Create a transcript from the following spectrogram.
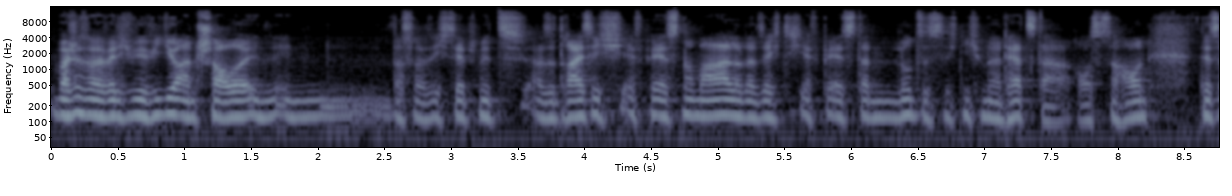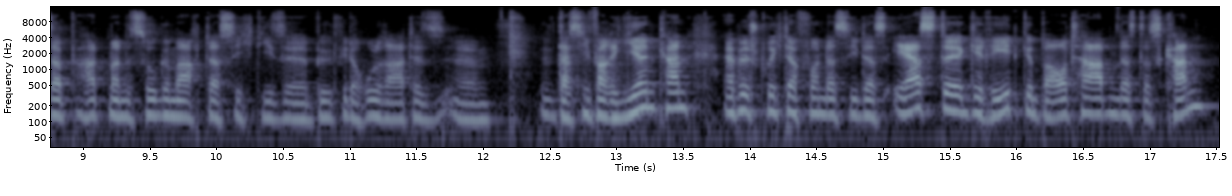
beispielsweise wenn ich mir Video anschaue, in, in, was weiß ich, selbst mit also 30 FPS normal oder 60 FPS, dann lohnt es sich nicht 100 Hertz da rauszuhauen. Deshalb hat man es so gemacht, dass sich diese Bildwiederholrate, dass sie variieren kann. Apple spricht davon, dass sie das erste Gerät gebaut haben, das das kann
